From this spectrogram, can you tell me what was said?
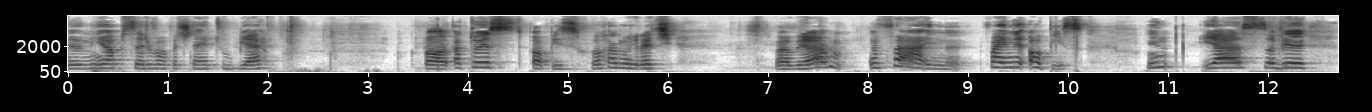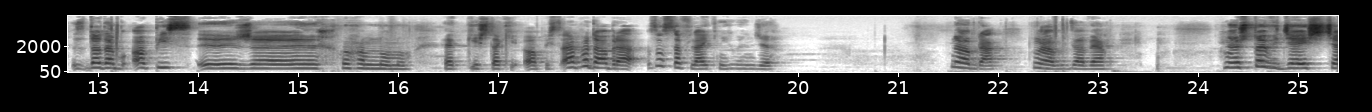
y, mnie obserwować na YouTubie. O, a tu jest opis. Kocham grać. Dobra, fajny, fajny opis. Ja sobie dodam opis, y, że kocham Nunu. Jakiś taki opis. Albo dobra, zostaw like, niech będzie. Dobra, no widzowie. No Już to widzieliście.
